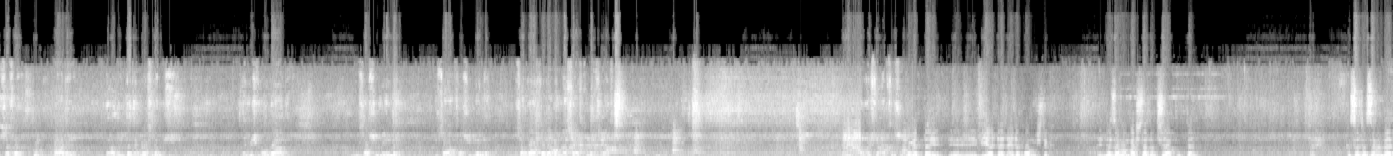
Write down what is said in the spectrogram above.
Bu sefer Bahadır, Bahadır dedem rastlamış. Demiş ki o Bahadır bu fasulyeyle bir sağan fasulyeyle sabaha kadar ben nasıl aç kuracağım? Ama işte akılsız. Evet dayı e, bir yerde nerede kalmıştık? E, ne zaman başladın çıraklıktan? Eh, Kısaca senin de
